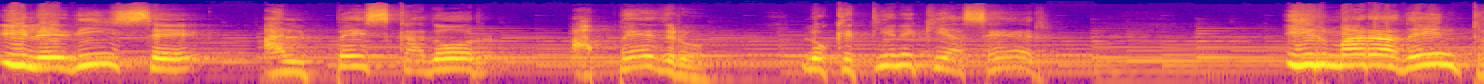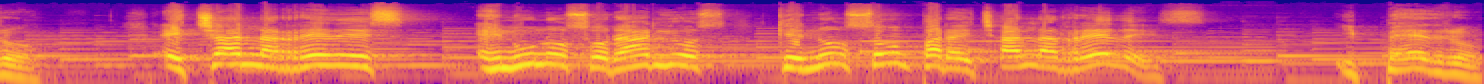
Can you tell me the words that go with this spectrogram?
y le dice al pescador, a Pedro, lo que tiene que hacer. Ir mar adentro, echar las redes en unos horarios que no son para echar las redes. Y Pedro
